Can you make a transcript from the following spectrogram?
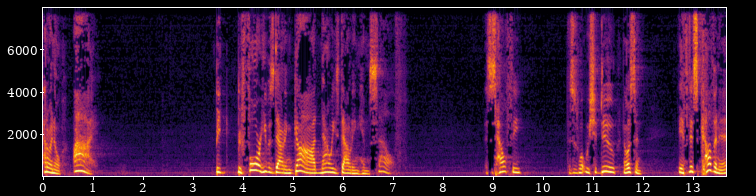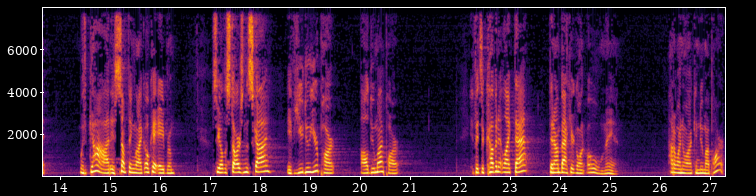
How do I know I? Be- before he was doubting God, now he's doubting himself. This is healthy. This is what we should do. Now, listen, if this covenant with God is something like, okay, Abram, see all the stars in the sky? If you do your part, I'll do my part. If it's a covenant like that, then I'm back here going, oh man, how do I know I can do my part?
